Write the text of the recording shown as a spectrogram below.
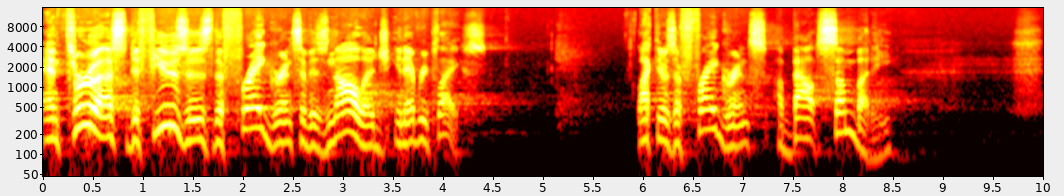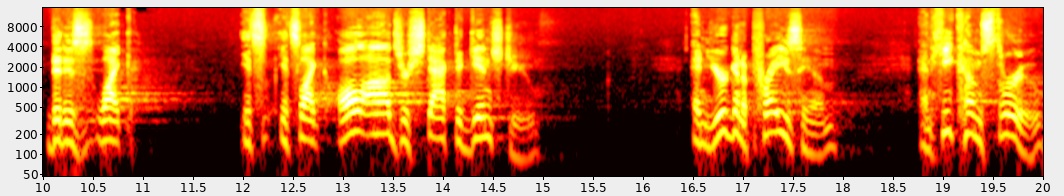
and through us diffuses the fragrance of his knowledge in every place. Like there's a fragrance about somebody that is like it's, it's like all odds are stacked against you, and you're going to praise him, and he comes through,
